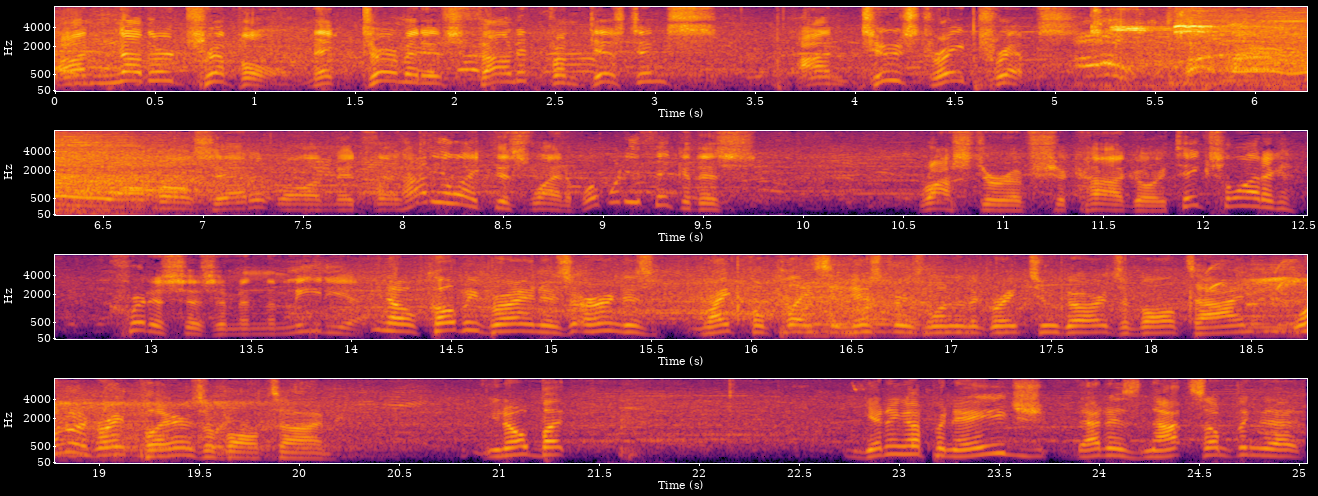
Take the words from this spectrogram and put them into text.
Another triple. McDermott has found it from distance on two straight trips. Oh! Butler oh, almost had it on midfield. How do you like this lineup? What, what do you think of this roster of Chicago? It takes a lot of criticism in the media. You know, Kobe Bryant has earned his rightful place in history as one of the great two guards of all time, one of the great players of all time. You know, but getting up in age, that is not something that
